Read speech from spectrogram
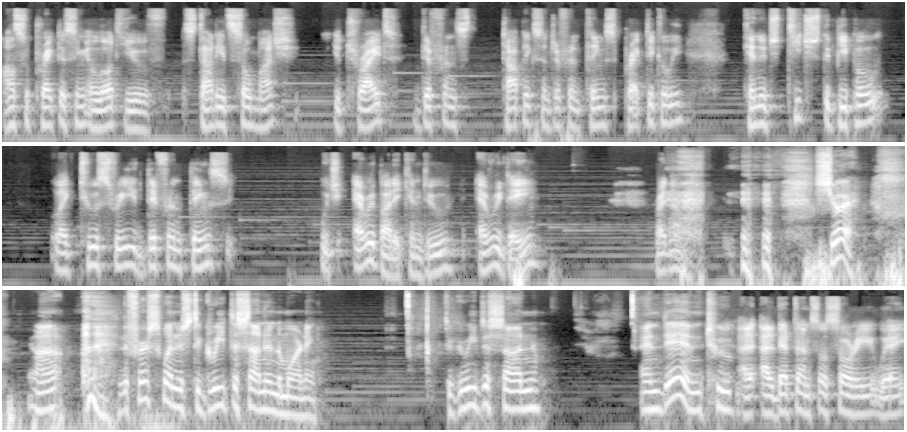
also practicing a lot, you've studied so much, you tried different topics and different things practically? Can you teach the people like two, three different things which everybody can do every day right now? sure. Uh, the first one is to greet the sun in the morning. To greet the sun, and then to Alberto, I'm so sorry. We're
